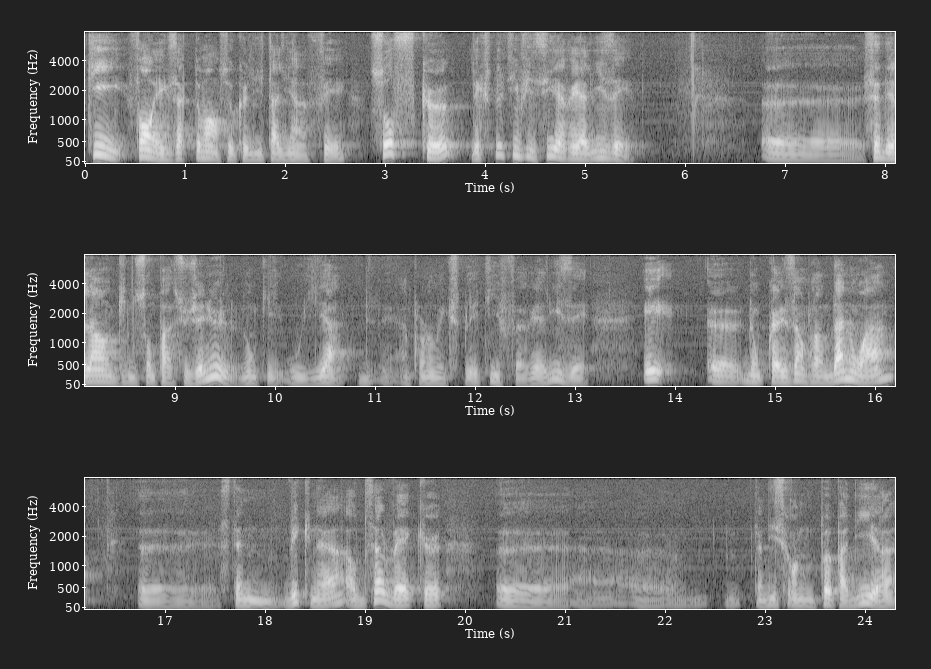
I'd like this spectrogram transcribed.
qui font exactement ce que l'italien fait, sauf que l'explétif ici est réalisé. Euh, c'est des langues qui ne sont pas sujet nul, donc où il y a un pronom explétif réalisé. Et euh, donc, par exemple, en danois, euh, Sten Wickner a observé que, tandis qu'on ne peut pas dire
